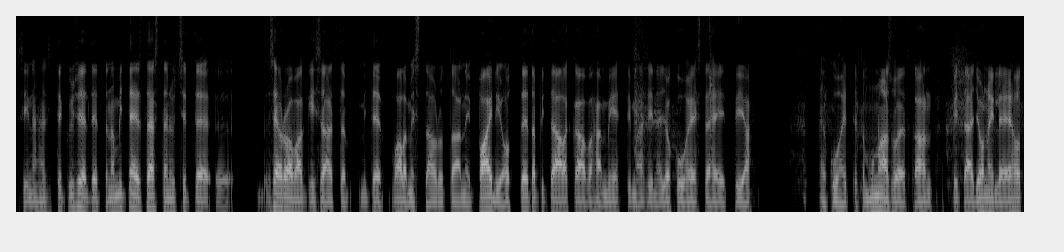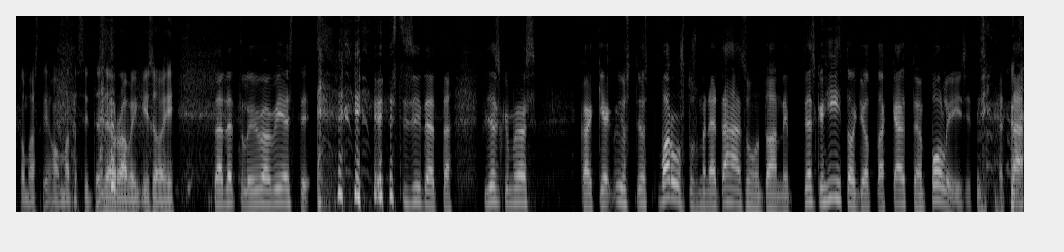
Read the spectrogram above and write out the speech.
siinähän sitten kyseltiin, että no miten tästä nyt sitten seuraavaan kisaan, että miten valmistaudutaan, niin painiotteita pitää alkaa vähän miettimään siinä. Joku heistä heitti ja joku heitti, että munasuojatkaan pitää Jonille ehdottomasti hommata sitten seuraaviin kisoihin. Tänne tuli hyvä viesti, viesti siitä, että pitäisikö myös kaikki, just, jos varustus menee tähän suuntaan, niin pitäisikö hiihtoonkin ottaa käyttöön poliisit? Että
